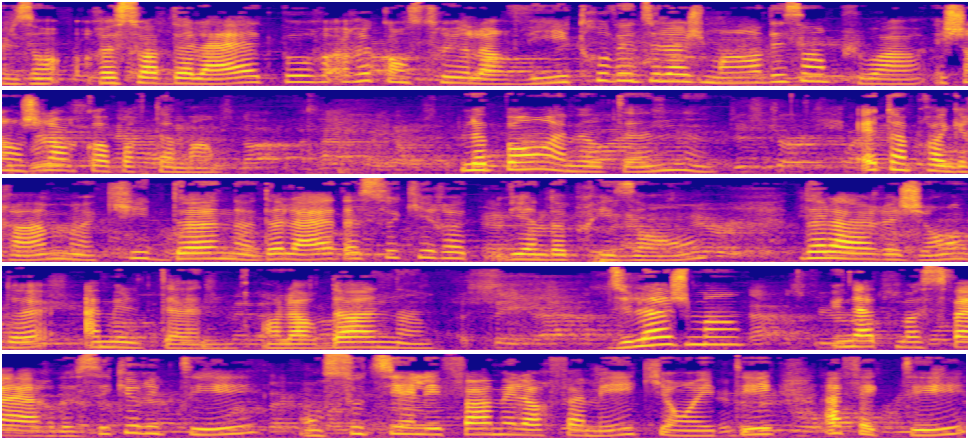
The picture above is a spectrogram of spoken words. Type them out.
Ils reçoivent de l'aide pour reconstruire leur vie, trouver du logement, des emplois et changer leur comportement. Le pont Hamilton est un programme qui donne de l'aide à ceux qui reviennent de prison de la région de Hamilton. On leur donne du logement, une atmosphère de sécurité, on soutient les femmes et leurs familles qui ont été affectées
